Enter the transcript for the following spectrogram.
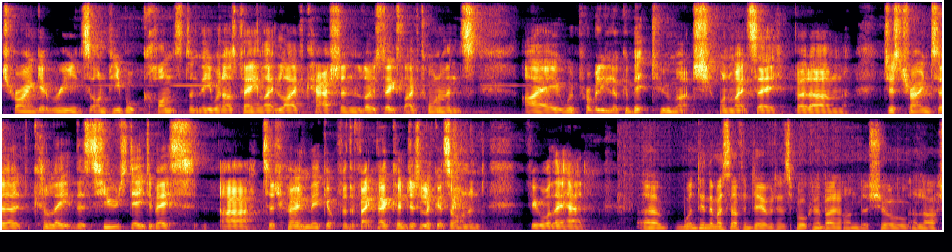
try and get reads on people constantly when I was playing like live cash and low stakes live tournaments. I would probably look a bit too much, one might say, but um, just trying to collate this huge database uh, to try and make up for the fact that I couldn't just look at someone and feel what they had. Uh, one thing that myself and David have spoken about on the show a lot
